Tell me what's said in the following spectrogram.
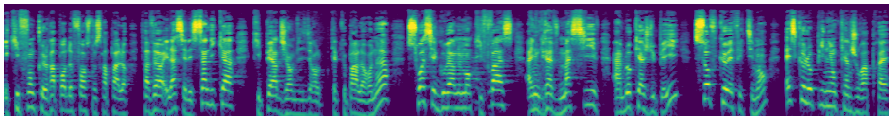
et qui font que le rapport de force ne sera pas à leur faveur, et là c'est les syndicats qui perdent, j'ai envie de dire quelque part leur honneur, soit c'est le gouvernement qui face à une grève massive, un blocage du pays, sauf que effectivement, est-ce que l'opinion 15 jours après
